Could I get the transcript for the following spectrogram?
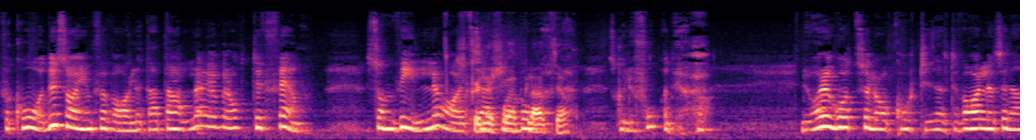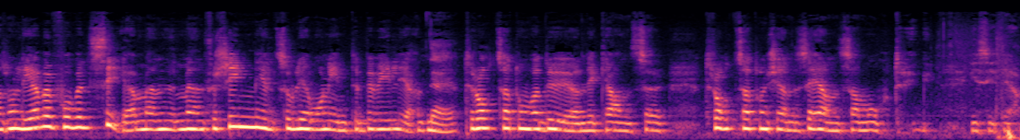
För KD sa inför valet att alla över 85 som ville ha ett Skulle få särskilt en plats, boende ja. skulle få det. Nu har det gått så lång kort tid efter valet så den som lever får väl se. Men, men för Signild så blev hon inte beviljad. Nej. Trots att hon var döende i cancer. Trots att hon kände sig ensam och otrygg i sitt hem.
